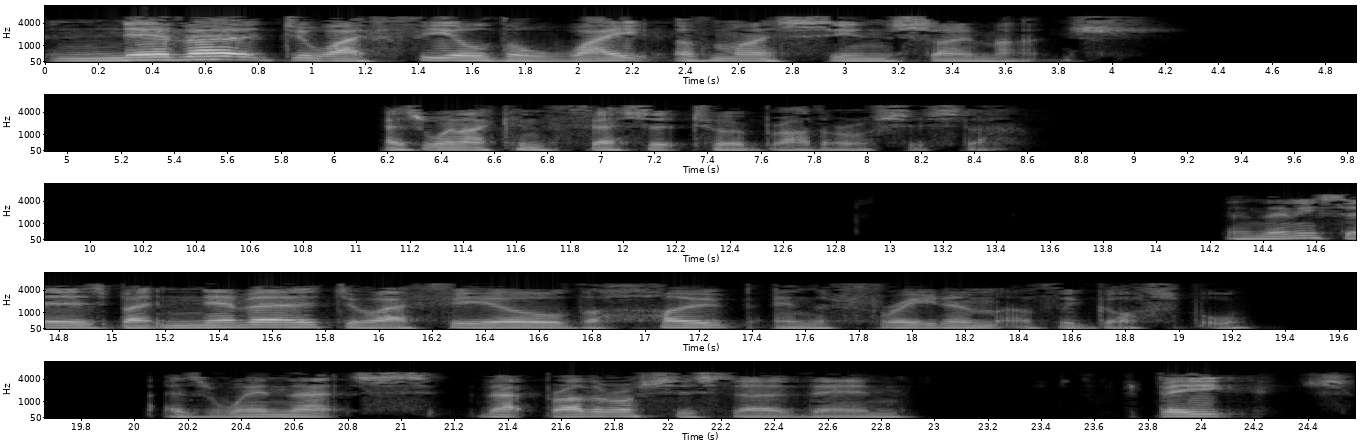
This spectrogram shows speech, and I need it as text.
"Never do I feel the weight of my sin so much as when I confess it to a brother or sister." And then he says, but never do I feel the hope and the freedom of the gospel as when that's, that brother or sister then speaks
